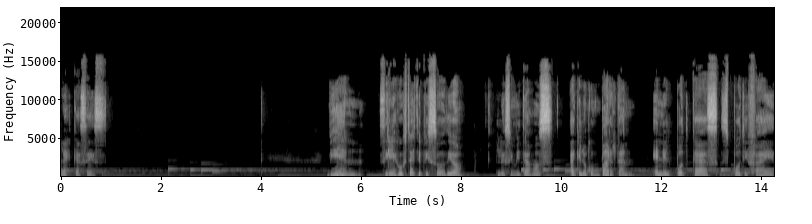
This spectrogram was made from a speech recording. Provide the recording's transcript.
La escasez. Bien, Si les gustó este episodio, los invitamos a que lo compartan en el podcast Spotify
